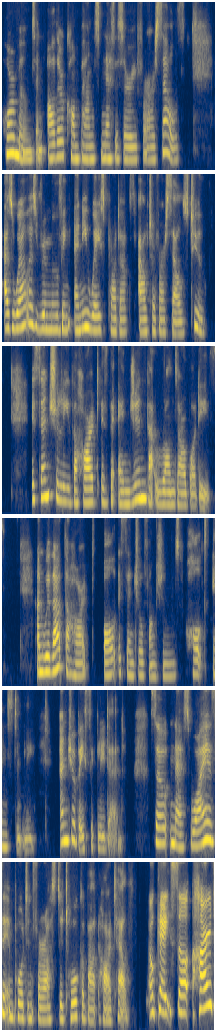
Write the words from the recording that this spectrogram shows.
hormones, and other compounds necessary for our cells, as well as removing any waste products out of our cells, too. Essentially, the heart is the engine that runs our bodies. And without the heart, all essential functions halt instantly, and you're basically dead. So, Ness, why is it important for us to talk about heart health? Okay, so heart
